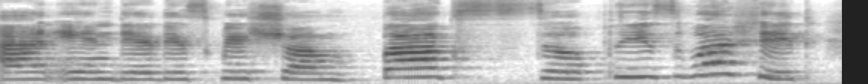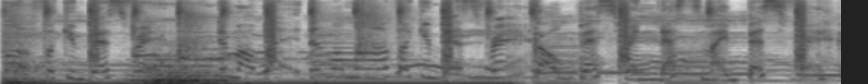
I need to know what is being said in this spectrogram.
and in the description box so please watch it Go best friend, that's my best friend.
